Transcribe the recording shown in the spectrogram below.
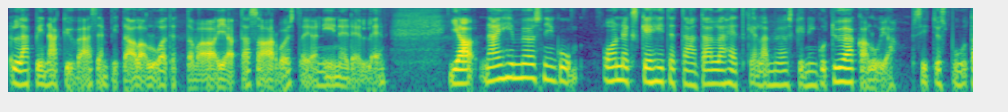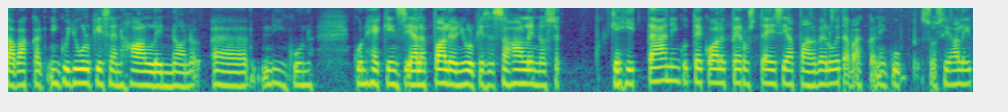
läpinäkyvää, sen pitää olla luotettavaa ja tasa-arvoista ja niin edelleen. Ja näihin myös niin kuin onneksi kehitetään tällä hetkellä myöskin niin kuin työkaluja. Sitten jos puhutaan vaikka niin kuin julkisen hallinnon, niin kuin, kun hekin siellä paljon julkisessa hallinnossa kehittää niin kuin tekoälyperusteisia palveluita, vaikka niin kuin sosiaali-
